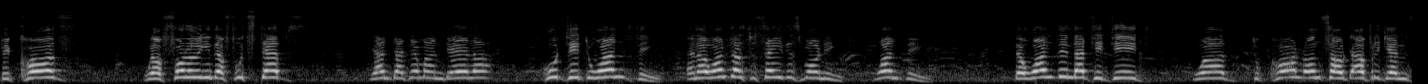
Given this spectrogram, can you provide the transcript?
because we are following in the footsteps Yantate Mandela, who did one thing. And I want us to say this morning one thing. The one thing that he did was to call on South Africans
